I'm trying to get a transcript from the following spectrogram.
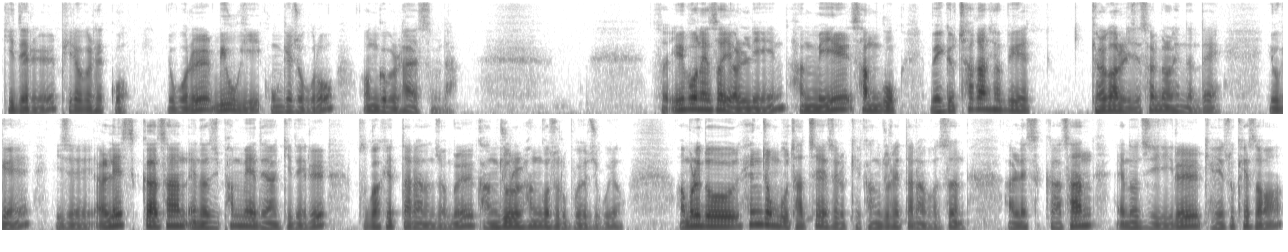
기대를 피력을 했고 요거를 미국이 공개적으로 언급을 하였습니다. 일본에서 열린 한미일 3국 외교 차관 협의회 결과를 이제 설명을 했는데 요게 이제 알래스카산 에너지 판매에 대한 기대를 부각했다라는 점을 강조를 한 것으로 보여지고요. 아무래도 행정부 자체에서 이렇게 강조를 했다는 것은 알래스카산 에너지를 계속해서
